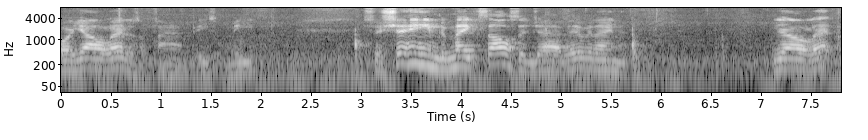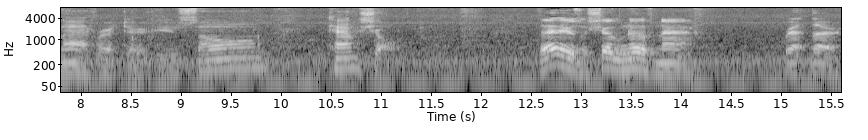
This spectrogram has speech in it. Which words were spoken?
Boy, y'all, that is a fine piece of meat. It's a shame to make sausage out of it, ain't it? Y'all, that knife right there is some kind of sharp. That is a show enough knife right there.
